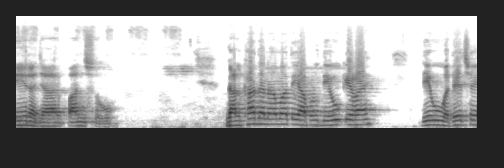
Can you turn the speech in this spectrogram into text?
તેર હજાર પાંચસો. ગાલખાદાનામાં તે આપણું દેવું કહેવાય. દેવું વધે છે.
